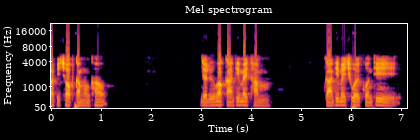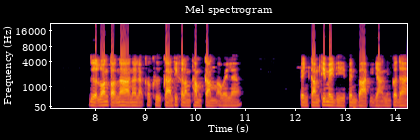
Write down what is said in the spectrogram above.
รับผิดชอบกรรมของเขา อย่าลืมว่าการที่ไม่ทำการที่ไม่ช่วยคนที่เดือดร้อนต่อหน้านั่นแหละก็คือการที่กำลังทำกรรมเอาไว้แล้ว เป็นกรรมที่ไม่ดีเป็นบาปอีกอย่างหนึ่งก็ได้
